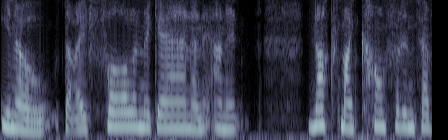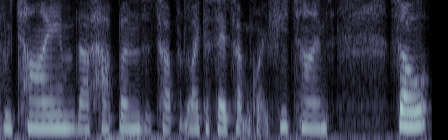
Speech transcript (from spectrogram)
you know, that I'd fallen again and, and it knocks my confidence every time that happens. It's happened, like I say, it's happened quite a few times. So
